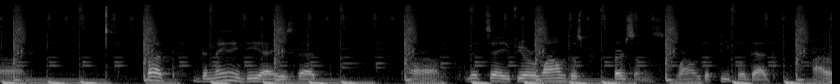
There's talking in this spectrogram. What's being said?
Um, but the main idea is that, uh, let's say, if you're one of those persons, one of the people that are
